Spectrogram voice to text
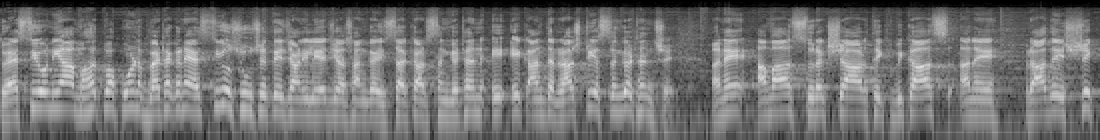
તો એસસીઓની આ મહત્વપૂર્ણ બેઠક અને એસસીઓ શું છે તે જાણી લઈએ જ્યાં શાંઘાઈ સહકાર સંગઠન એ એક આંતરરાષ્ટ્રીય સંગઠન છે. અને આમાં સુરક્ષા, આર્થિક વિકાસ અને પ્રાદેશિક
